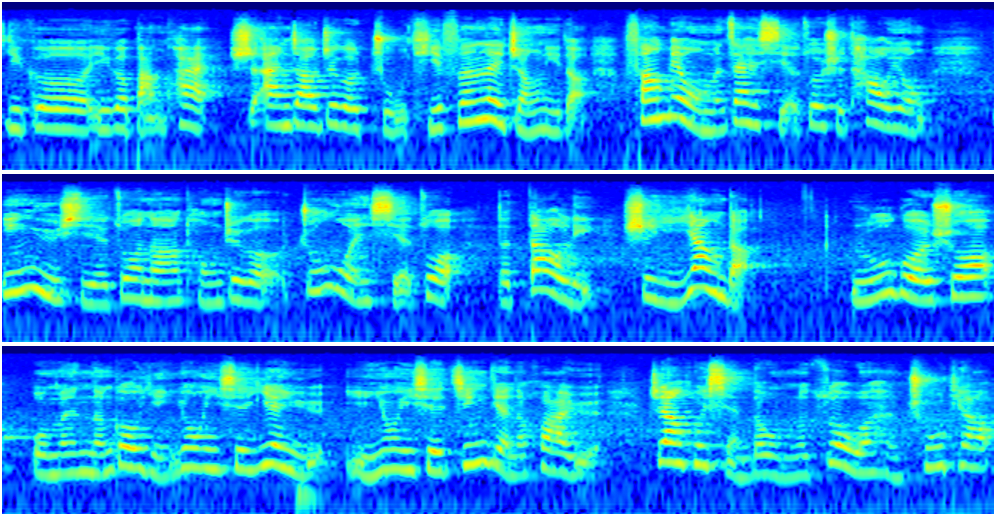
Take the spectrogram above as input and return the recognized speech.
一个一个板块，是按照这个主题分类整理的，方便我们在写作时套用。英语写作呢，同这个中文写作的道理是一样的。如果说我们能够引用一些谚语，引用一些经典的话语，这样会显得我们的作文很出挑。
